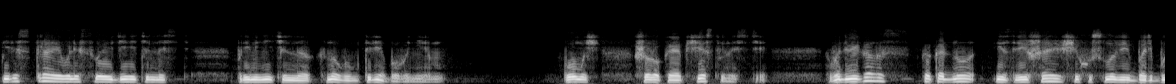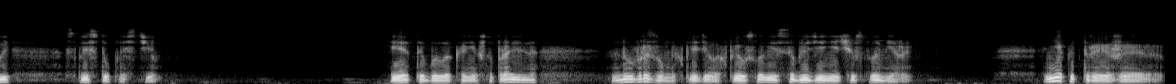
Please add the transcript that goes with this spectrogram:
перестраивали свою деятельность применительно к новым требованиям. Помощь широкой общественности выдвигалась как одно из решающих условий борьбы с преступностью. И это было, конечно, правильно, но в разумных пределах, при условии соблюдения чувства меры. Некоторые же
